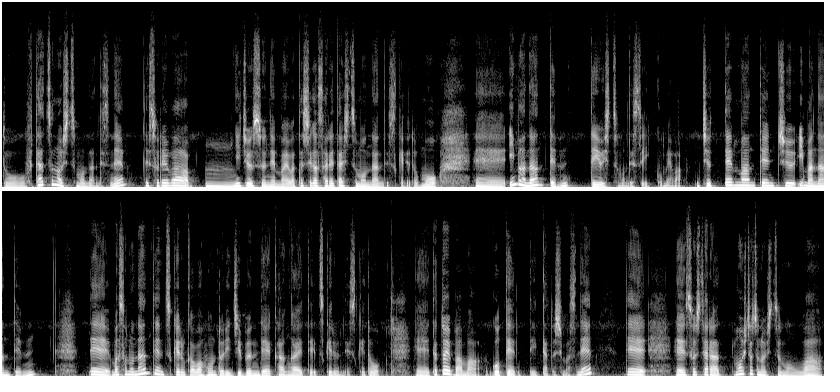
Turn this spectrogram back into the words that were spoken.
と2つの質問なんですね。でそれは二十数年前私がされた質問なんですけれども「えー、今何点?」っていう質問です1個目は。10点満点中今何点？で、まあ、その何点つけるかは本当に自分で考えてつけるんですけど、えー、例えばまあ5点って言ったとしますね。で、えー、そしたらもう一つの質問は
